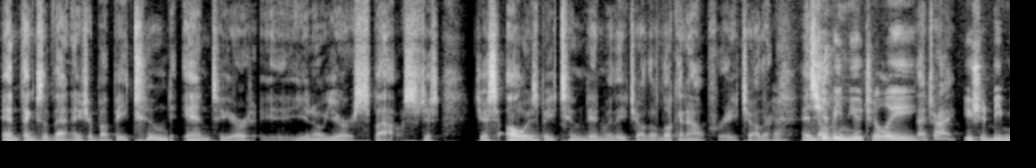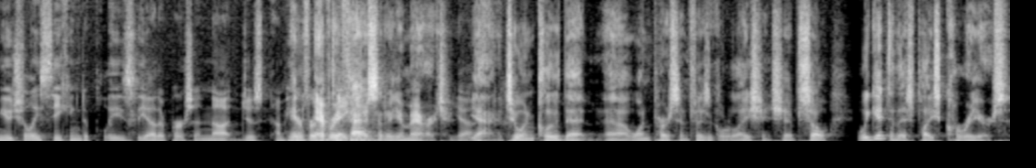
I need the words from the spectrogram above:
and things of that nature. But be tuned in to your you know your spouse. Just just always be tuned in with each other, looking out for each other. yeah. And It should be mutually. That's right. You should be mutually seeking to please the other person, not just I'm here in for every facet of your marriage. Yeah. to include that uh, one person physical relationship. So we get to this place, careers.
